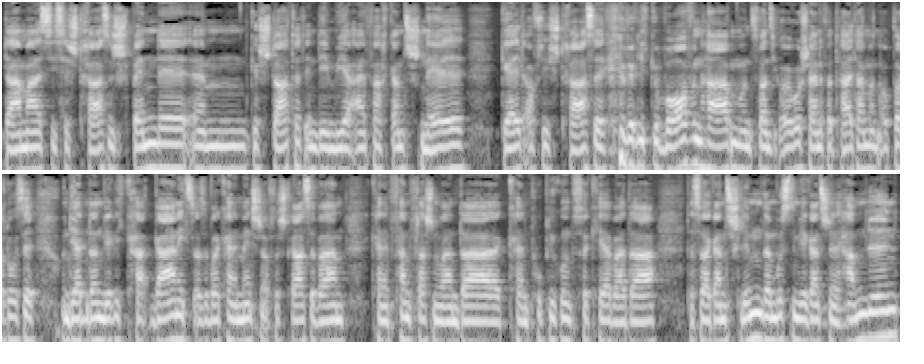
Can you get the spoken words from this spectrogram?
damals diese Straßenspende ähm, gestartet, indem wir einfach ganz schnell Geld auf die Straße wirklich geworfen haben und 20-Euro-Scheine verteilt haben an Obdachlose. Und die hatten dann wirklich gar nichts, also weil keine Menschen auf der Straße waren, keine Pfandflaschen waren da, kein Publikumsverkehr war da. Das war ganz schlimm, da mussten wir ganz schnell handeln.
